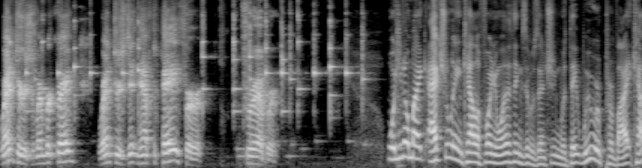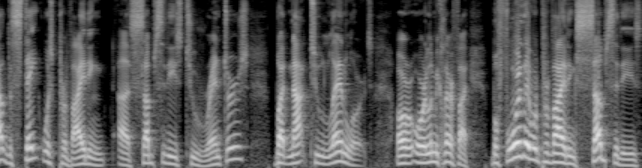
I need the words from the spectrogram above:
renters. Remember, Craig? Renters didn't have to pay for forever. Well, you know, Mike. Actually, in California, one of the things that was interesting was they we were provide Cal, the state was providing uh, subsidies to renters, but not to landlords. Or, or let me clarify: before they were providing subsidies,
